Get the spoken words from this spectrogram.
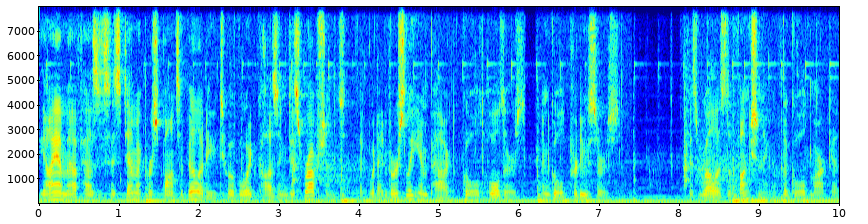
the IMF has a systemic responsibility to avoid causing disruptions that would adversely impact gold holders and gold producers, as well as the functioning of the gold market.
